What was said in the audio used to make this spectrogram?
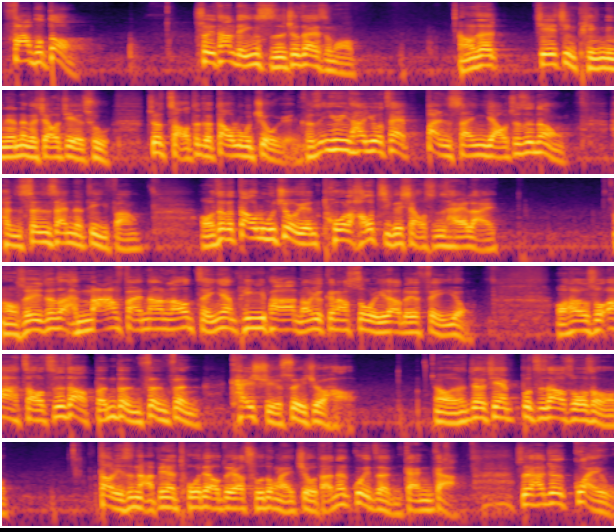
发不动，所以他临时就在什么，然后在接近平林的那个交界处，就找这个道路救援。可是因为他又在半山腰，就是那种很深山的地方，哦，这个道路救援拖了好几个小时才来，哦，所以就是很麻烦呐，然后怎样噼里啪啦，然后又跟他收了一大堆费用，哦，他就说啊，早知道本本分分开雪税就好。哦，就现在不知道说什么，到底是哪边的拖吊队要出动来救他？那柜子很尴尬，所以他就怪我。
